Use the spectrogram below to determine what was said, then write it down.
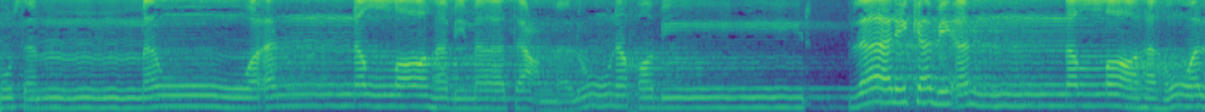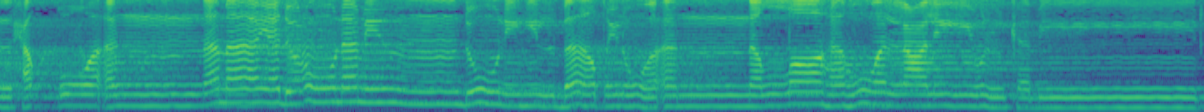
مسمى وأن الله بما تعملون خبير. ذلك بأن الله هو الحق وأن ما يدعون من دونه الباطل وأن الله هو العلي الكبير.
